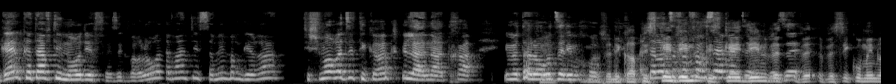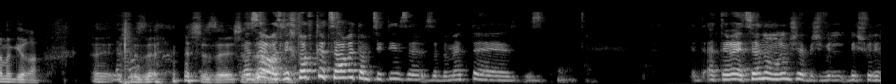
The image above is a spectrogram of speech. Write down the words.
גם אם כתבתי מאוד יפה, זה כבר לא רלוונטי, שמים במגירה, תשמור את זה, תקרא להנאתך, אם אתה לא כן, רוצה למחוק. מה שנקרא לא פסקי דין, פסקי דין וסיכומים למגירה. אה, נכון. שזה, שזה, שזה... וזהו, אז לכתוב קצר ותמציתי זה באמת... אה, תראה, אצלנו אומרים שבשביל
